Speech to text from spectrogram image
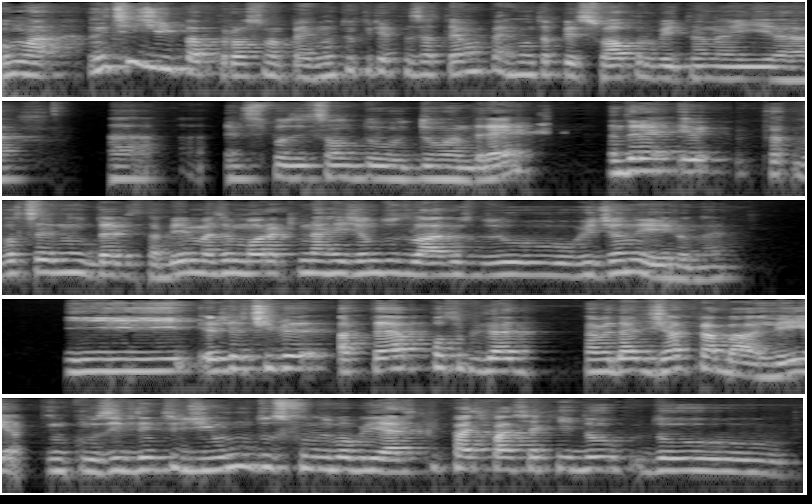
Vamos lá. Antes de ir para a próxima pergunta, eu queria fazer até uma pergunta pessoal, aproveitando aí a, a, a disposição do, do André. André, eu, você não deve saber, mas eu moro aqui na região dos lagos do Rio de Janeiro, né? E eu já tive até a possibilidade, na verdade já trabalhei, inclusive dentro de um dos fundos imobiliários que faz parte aqui do, do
